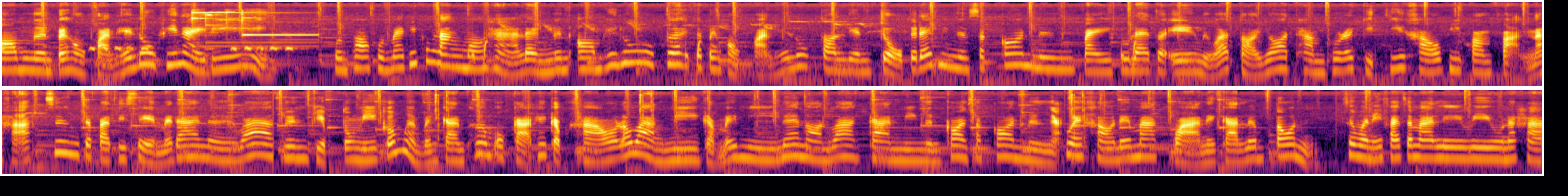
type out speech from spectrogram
ออมเงินไปของขวัญให้ลูกที่ไหนดี คุณพ่อคุณแม่ที่กำลังมองหาแหล่งเงินออมให้ลูก เพื่อจะเป็นของขวัญให้ลูกตอนเรียนจบ จะได้มีเงินสักก้อนหนึ่งไปดูแลตัวเอง หรือว่าต่อยอดทำธุรกิจที่เขามีความฝันนะคะ ซึ่งจะปฏิเสธไม่ได้เลยว่าเงินเก็บตรงนี้ก็เหมือนเป็นการเพิ่มโอกาสให้กับเขา ระหว่างมีกับไม่มีแน่นอนว่าการมีเงินก้อนสักก้อนหนึ่งอะช่วยเขาได้มากกว่าในการเริ่มต้น ซึ่งวันนี้ฟ้าจะมารีวิวนะคะ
